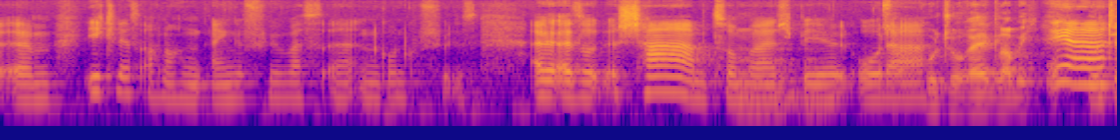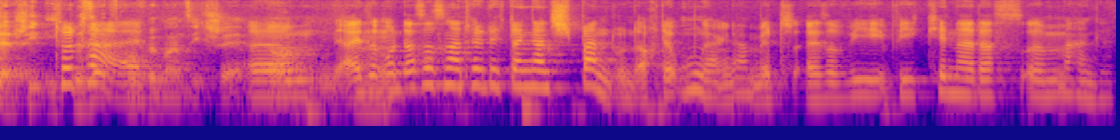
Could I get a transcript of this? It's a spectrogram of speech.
ähm, Ekel ist auch noch ein, ein Gefühl, was äh, ein Grundgefühl ist. Also Scham zum mhm. Beispiel oder ist kulturell, glaube ich, ja, unterschiedlich total. besetzt, wofür man sich schämt. Ähm, also mhm. und das ist natürlich dann ganz spannend und auch der Umgang damit, also wie, wie Kinder das ähm, machen können.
